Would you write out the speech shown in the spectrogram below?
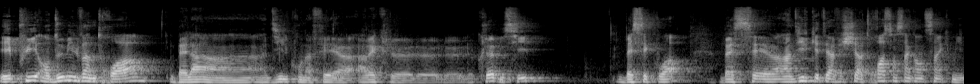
Et puis en 2023, ben là, un, deal qu'on a fait euh, avec le, le, le club ici, ben c'est quoi? Ben, c'est un deal qui était affiché à 355 000.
